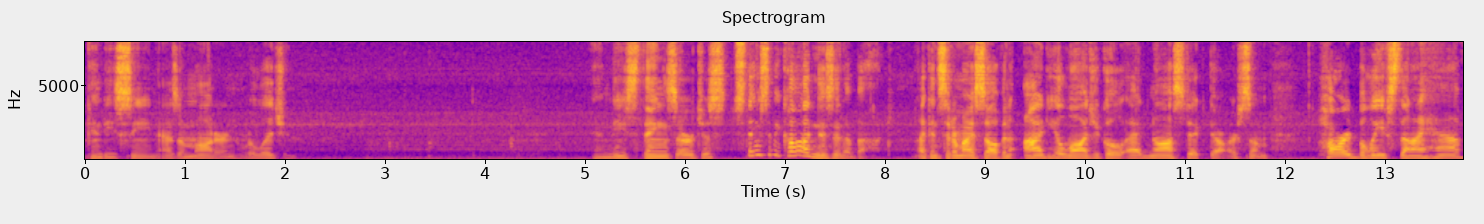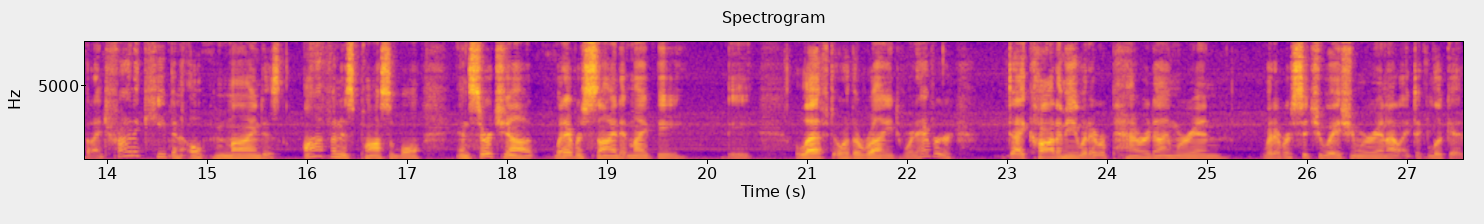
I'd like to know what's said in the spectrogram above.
can be seen as a modern religion. And these things are just things to be cognizant about. I consider myself an ideological agnostic. There are some hard beliefs that I have, but I try to keep an open mind as often as possible and search out whatever side it might be, the left or the right, whatever dichotomy, whatever paradigm we're in, whatever situation we're in. I like to look at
